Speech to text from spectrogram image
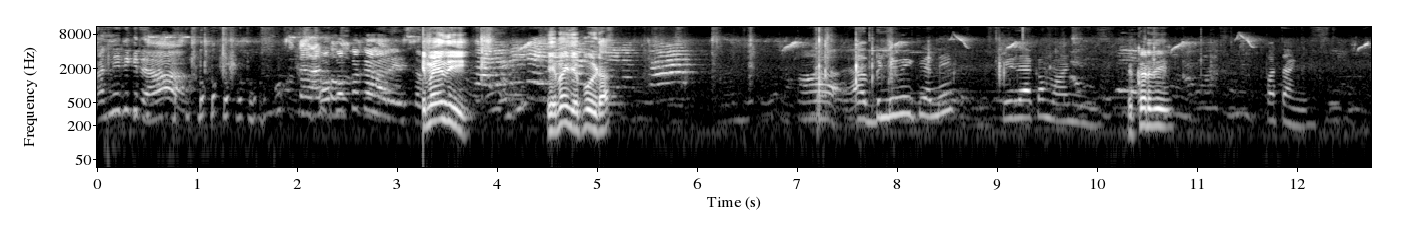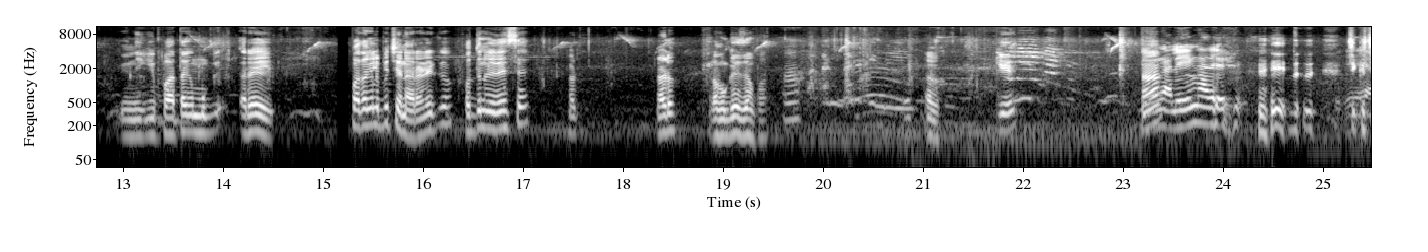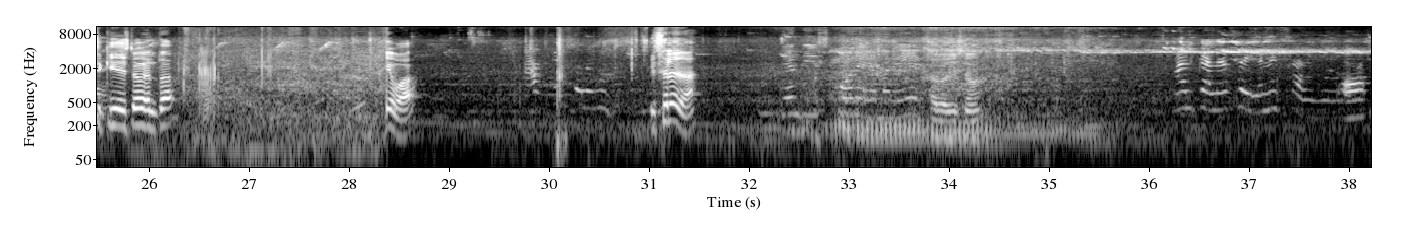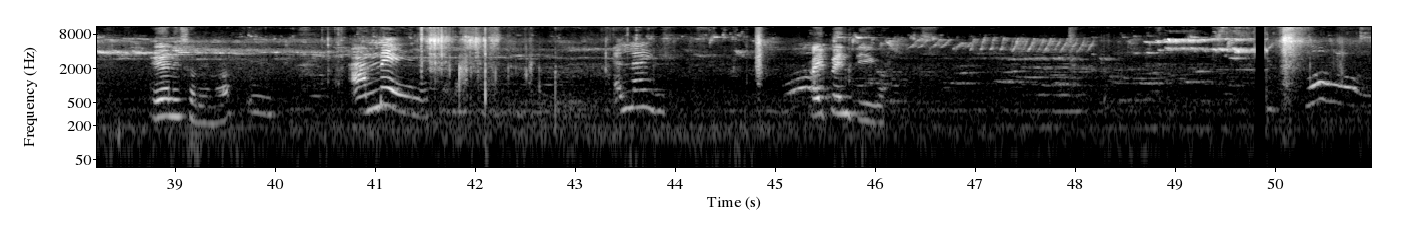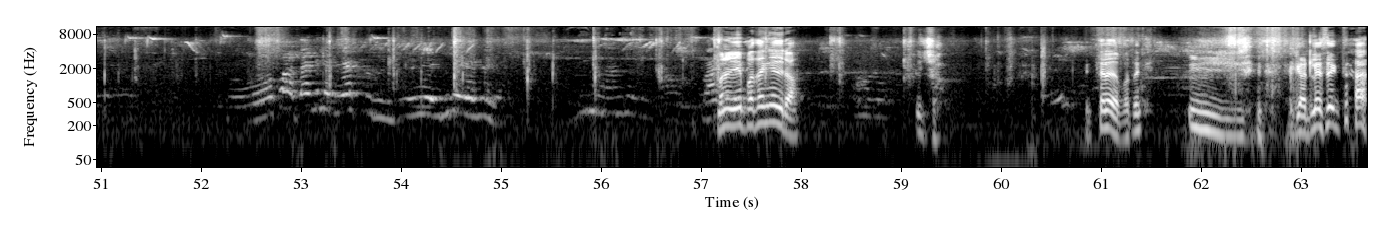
అన్నిటికి రా. ఒక్కొక్క కలర్ వేస్తాం. ఏమైంది? ఏమైంది చెప్పు ఆ బిల్డింగ్ దాకా మాగింది ఎక్కడిది? పతంగి. నీకు ఈ పతంగ ముగ్గు అరే పతంగులు ఇప్పించానారా నీకు? పొద్దున్న వేస్తే నడు నడు అలా ముగ్గేద్దాం పా. అగో. కే? ఆ? ఏం కాలే. చిక్కు చిక్కు చేసినావు ఎంత? ఏవా? ఇస్తలేదా? అదో చూసినావా ఏని సరేనా అయిపోయింది ఇక మన ఏ పతంగ ఏదిరా ఇచ్చా. ఎక్కలేదా పతంగి గట్లేసి ఎక్కుతా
